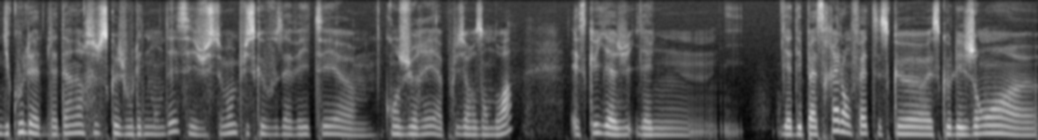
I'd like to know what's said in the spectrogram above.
Du coup, la, dernière chose que je voulais demander, c'est justement, puisque vous avez été euh, conjuré à plusieurs endroits, est-ce qu'il y a, des passerelles en fait? Est-ce que, les gens euh,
